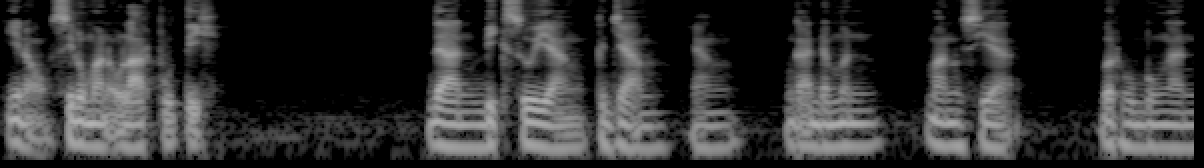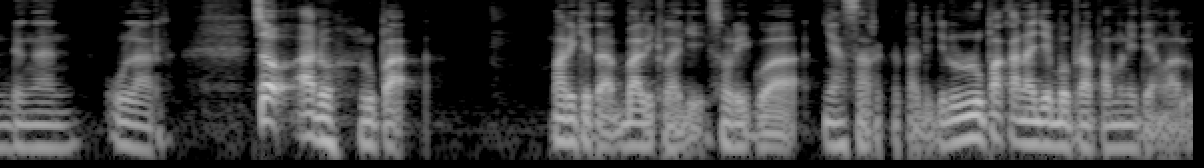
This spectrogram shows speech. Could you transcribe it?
you know, siluman ular putih dan biksu yang kejam yang nggak demen manusia berhubungan dengan ular. So, aduh lupa. Mari kita balik lagi. Sorry, gue nyasar ke tadi. Jadi lupakan aja beberapa menit yang lalu.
